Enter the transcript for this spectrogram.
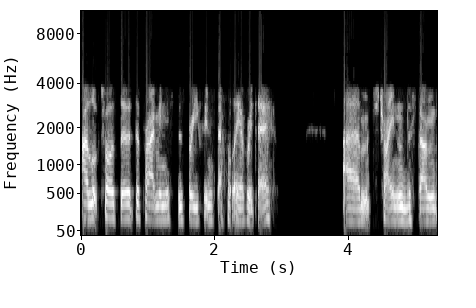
I looked towards the, the Prime Minister's briefings definitely every day um, to try and understand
